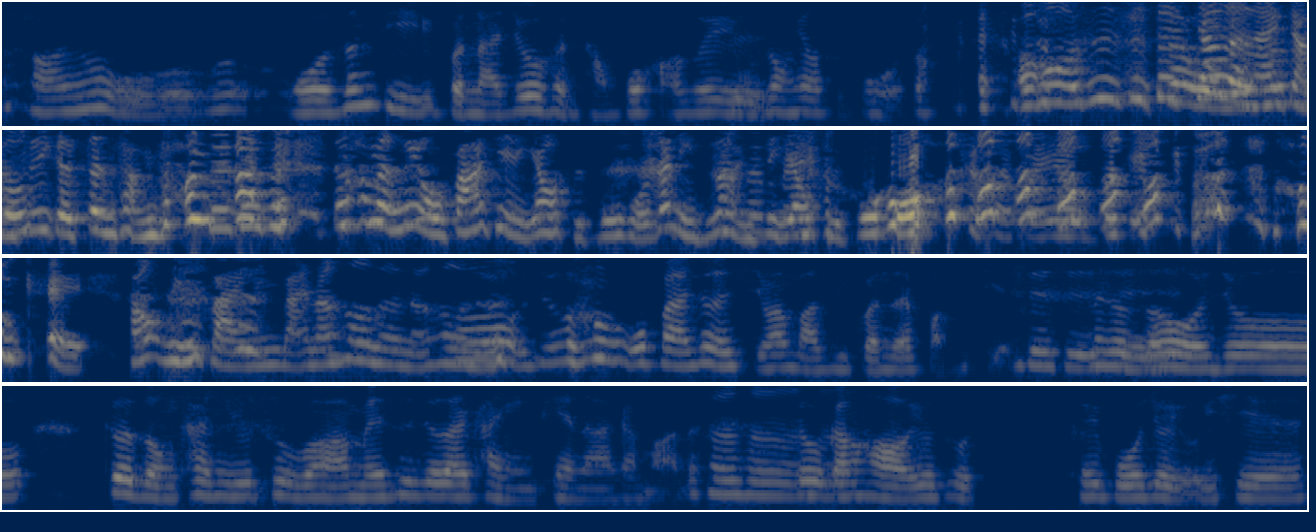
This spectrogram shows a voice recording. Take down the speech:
啊，因为我我身体本来就很常不好，所以我这种要死不活状态。哦哦，是是，对家人来讲是一个正常状态，对对。但他们没有发现你要死不活，但你知道你自己要死不活。没有。OK，好，明白明白。然后呢，然后呢，我就我本来就很喜欢把自己关在房间，是是。那个时候我就各种看 YouTube 啊，没事就在看影片啊，干嘛的。就刚好 YouTube。推播就有一些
